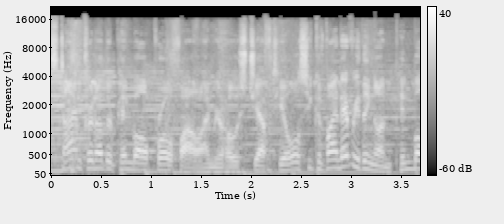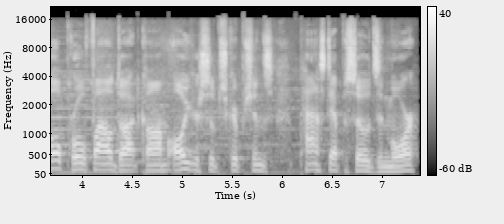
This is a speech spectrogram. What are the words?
It's time for another Pinball Profile. I'm your host, Jeff Teolis. You can find everything on pinballprofile.com, all your subscriptions, past episodes, and more.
